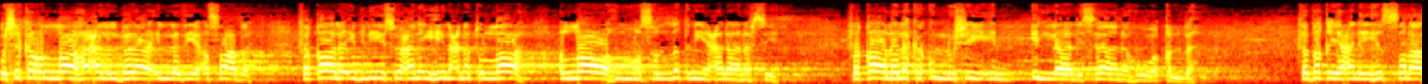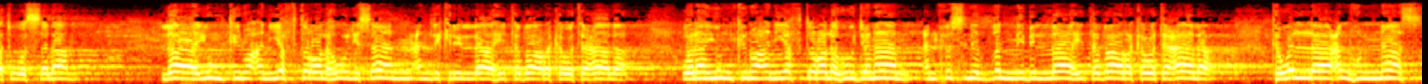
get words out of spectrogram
وشكر الله على البلاء الذي أصابه. فقال إبليس عليه لعنة الله اللهم سلطني على نفسه فقال لك كل شيء إلا لسانه وقلبه. فبقي عليه الصلاة والسلام لا يمكن أن يفتر له لسان عن ذكر الله تبارك وتعالى ولا يمكن أن يفتر له جنان عن حسن الظن بالله تبارك وتعالى. تولى عنه الناس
